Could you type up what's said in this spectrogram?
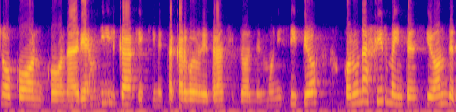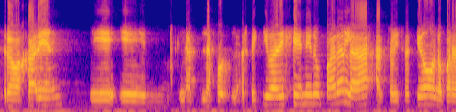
yo con, con Adrián Milka, que es quien está a cargo de tránsito en el municipio, con una firme intención de trabajar en eh, la, la perspectiva de género para la actualización o para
